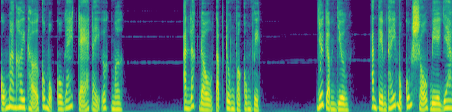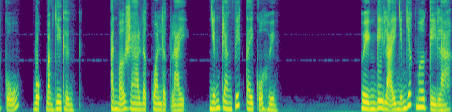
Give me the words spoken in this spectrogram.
cũng mang hơi thở của một cô gái trẻ đầy ước mơ. Anh lắc đầu tập trung vào công việc. Dưới gầm giường, anh tìm thấy một cuốn sổ bìa da cũ buộc bằng dây thừng. Anh mở ra lật qua lật lại những trang viết tay của Huyền. Huyền ghi lại những giấc mơ kỳ lạ.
